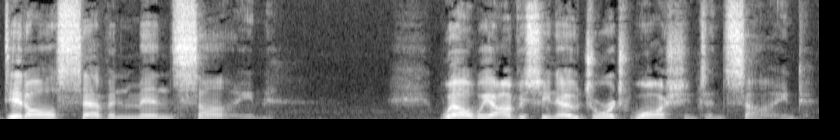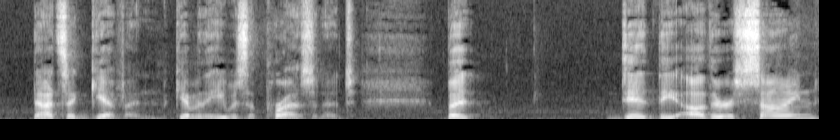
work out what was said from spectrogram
Did all seven men sign? Well, we obviously know George Washington signed. That's a given, given that he was the president. But did the others sign?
